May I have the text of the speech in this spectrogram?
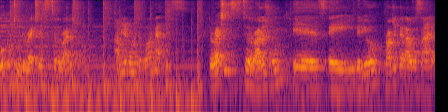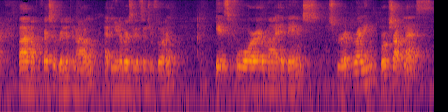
Welcome to Directions to the Writer's Room. I'm your host, Devon Mathis. Directions to the Writer's Room is a video project that I was assigned by my professor, Brenda Panado, at the University of Central Florida. It's for my advanced script writing workshop class.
